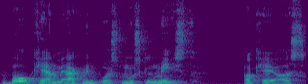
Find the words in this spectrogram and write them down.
Hvor kan jeg mærke min brystmuskel mest? Og kan jeg også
